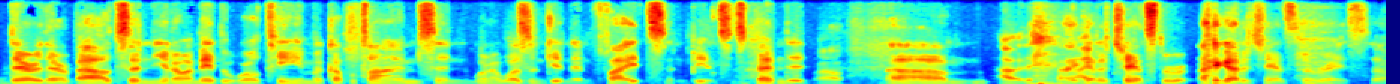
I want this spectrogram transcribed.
there or thereabouts, and you know, I made the world team a couple times. And when I wasn't getting in fights and being suspended, Wow. um, I, I got a chance to I got a chance to race. So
